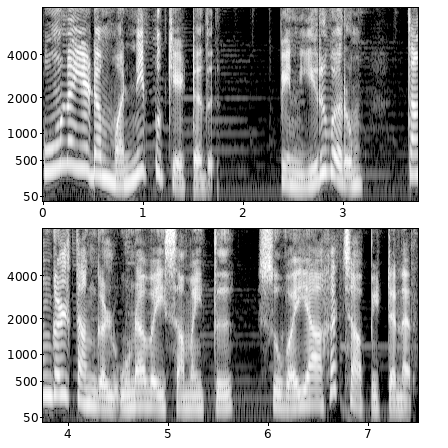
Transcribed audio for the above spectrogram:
பூனையிடம் மன்னிப்பு கேட்டது. பின் இருவரும் தங்கள் தங்கள் உணவை சமைத்து சுவையாகச் சாப்பிட்டனர்.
